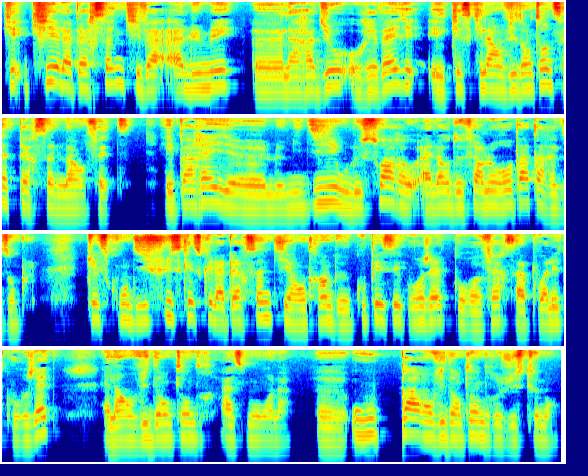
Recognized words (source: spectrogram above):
Qui est la personne qui va allumer euh, la radio au réveil et qu'est-ce qu'il a envie d'entendre cette personne-là, en fait? Et pareil, euh, le midi ou le soir, à l'heure de faire le repas, par exemple. Qu'est-ce qu'on diffuse? Qu'est-ce que la personne qui est en train de couper ses courgettes pour euh, faire sa poêlée de courgettes, elle a envie d'entendre à ce moment-là? Euh, Ou pas envie d'entendre, justement.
